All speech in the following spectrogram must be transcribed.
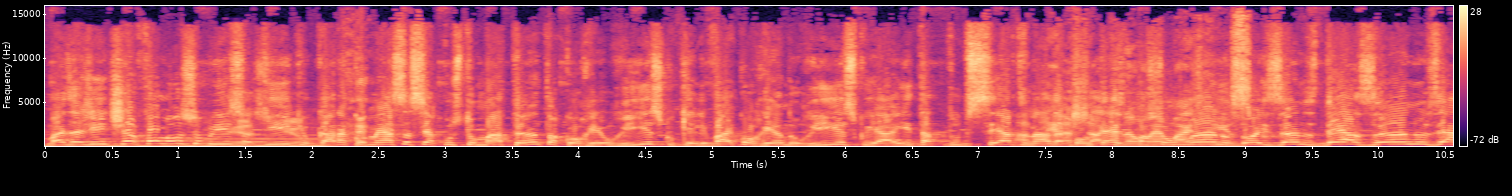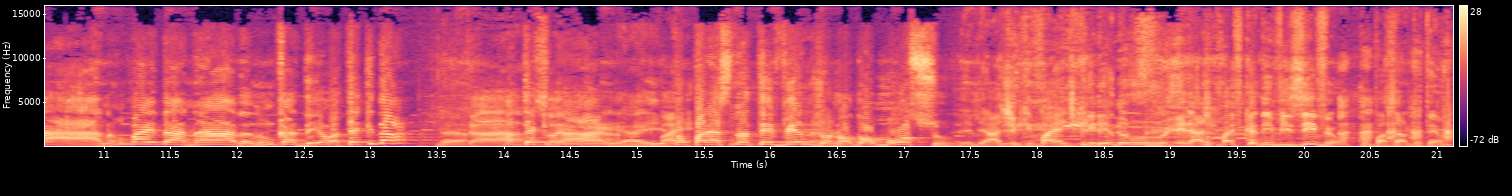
Mas a gente já falou sobre isso aqui, que o cara começa a se acostumar tanto a correr o risco, que ele vai correndo o risco e aí tá tudo certo, Até nada acontece. é Passou um mais ano, risco. dois anos, dez anos, ah, não vai dar nada, nunca deu, até que dá. Tá, até que dá. aí. E aí Vai- tu aparece na TV, no Jornal do Almoço. Ele acha que vai adquirindo. ele acha que vai ficando invisível com o passar do tempo.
